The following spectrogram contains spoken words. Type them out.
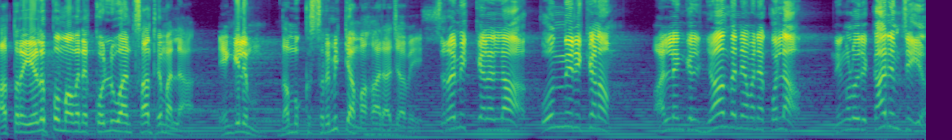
അത്ര എളുപ്പം അവനെ കൊല്ലുവാൻ സാധ്യമല്ല. എങ്കിലും നമുക്ക് ശ്രമിക്കാം മഹാരാജാവേ. ശ്രമിക്കലല്ല കൊന്നിരിക്കണം. അല്ലെങ്കിൽ ഞാൻ തന്നെ അവനെ കൊല്ലാം. നിങ്ങൾ ഒരു കാര്യം ചെയ്യ.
